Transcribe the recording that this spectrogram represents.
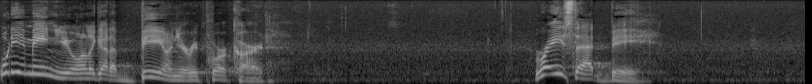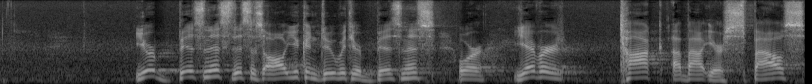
What do you mean you only got a B on your report card? Raise that B. Your business, this is all you can do with your business? Or you ever talk about your spouse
